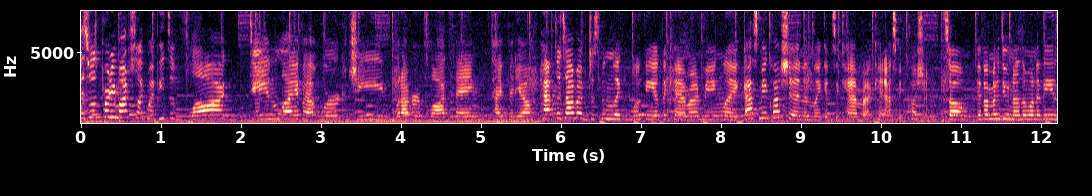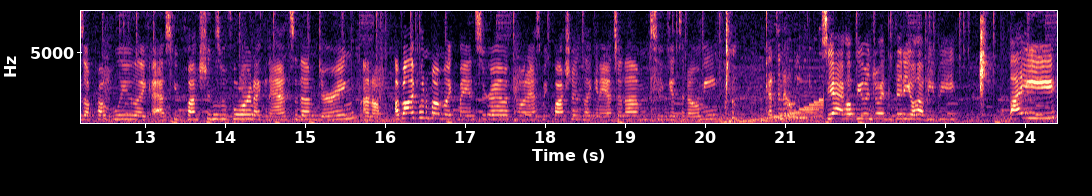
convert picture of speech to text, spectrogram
this was pretty much like my pizza vlog, day in life at work, G, whatever vlog thing type video. Half the time I've just been like looking at the camera and being like, ask me a question, and like it's a camera, it can't ask me a question. So if I'm gonna do another one of these, I'll probably like ask you questions before and I can answer them during. I don't know. I'll probably put them on like my Instagram if you wanna ask me questions, I can answer them so you can get to know me. get to know me. So yeah, I hope you enjoyed the video, Habibi. Bye!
